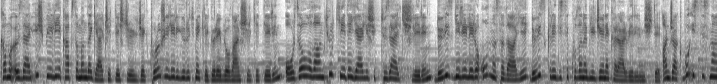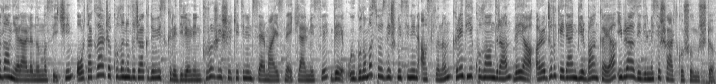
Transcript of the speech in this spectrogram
kamu özel işbirliği kapsamında gerçekleştirilecek projeleri yürütmek yürütmekle görevli olan şirketlerin, ortağı olan Türkiye'de yerleşik tüzel kişilerin döviz gelirleri olmasa dahi döviz kredisi kullanabileceğine karar verilmişti. Ancak bu istisnadan yararlanılması için ortaklarca kullanılacak döviz kredilerinin proje şirketinin sermayesine eklenmesi ve uygulama sözleşmesinin aslının krediyi kullandıran veya aracılık eden bir bankaya ibraz edilmesi şart koşulmuştu.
